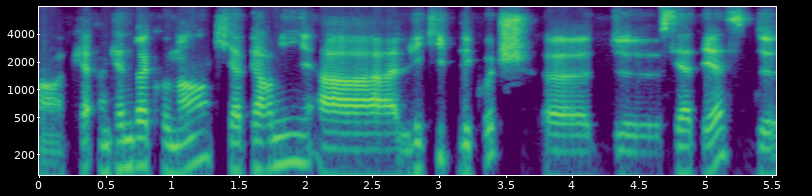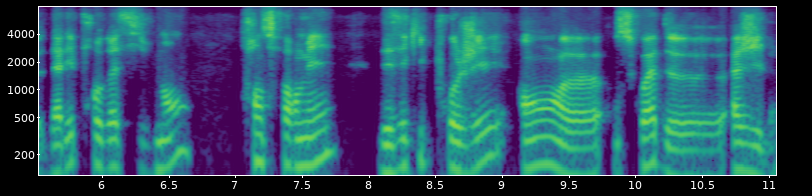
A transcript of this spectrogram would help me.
un, canevas commun qui a permis à l'équipe des coachs de CATS d'aller progressivement transformer des équipes projets en, en squad agile.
